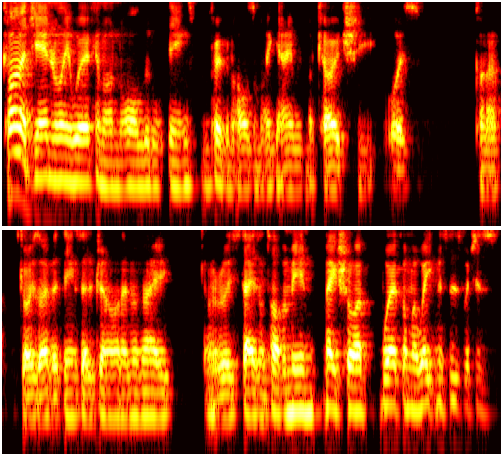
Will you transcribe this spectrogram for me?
kind of generally working on all little things, improving holes in my game with my coach. He always kind of goes over things at Adrenaline MMA, kind of really stays on top of me and make sure I work on my weaknesses, which is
